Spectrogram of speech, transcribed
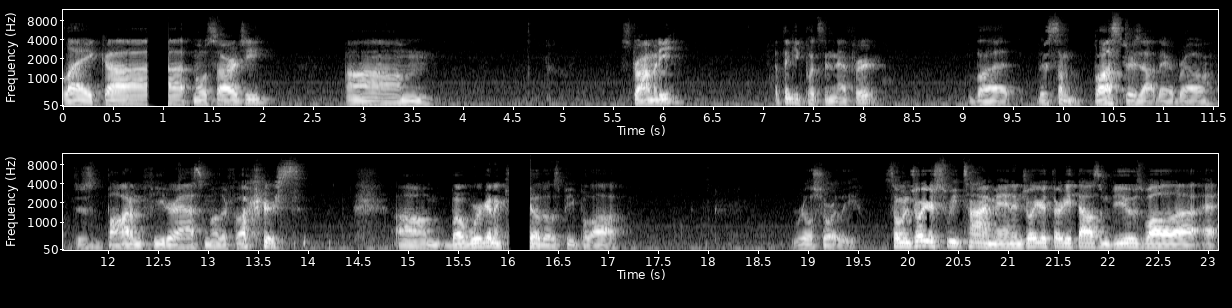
like uh, Moe Sargi, um, Stromedy. I think he puts in effort, but there's some busters out there, bro. Just bottom feeder ass motherfuckers. um, but we're gonna kill those people off real shortly. So enjoy your sweet time, man. Enjoy your 30,000 views while uh,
